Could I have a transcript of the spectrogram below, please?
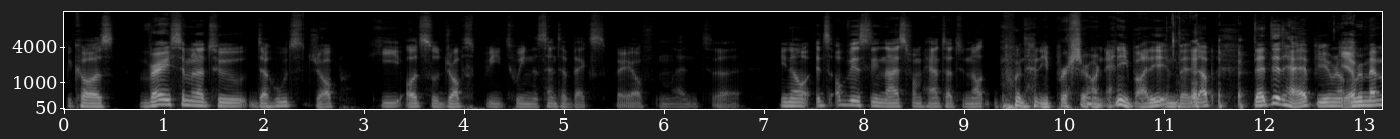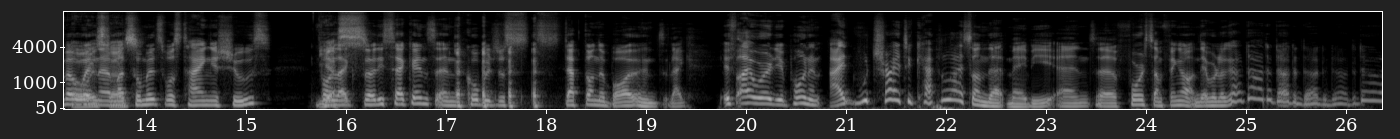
because very similar to Dahoud's job, he also drops between the center backs very often. And, uh, you know, it's obviously nice from Hertha to not put any pressure on anybody in build up. that did help. You know, Yep, remember when uh, does. Mats Hummels was tying his shoes for Yes. like 30 seconds and Kobel just stepped on the ball and like, if I were the opponent, I would try to capitalize on that maybe and uh, force something out. And they were like, oh, da da da da da da da da.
